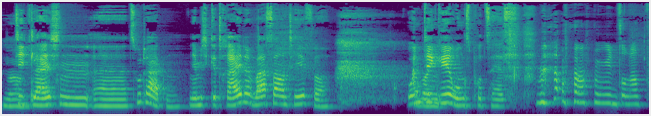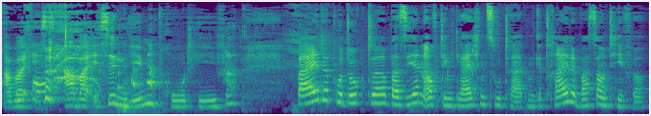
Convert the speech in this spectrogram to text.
Ja. Die gleichen äh, Zutaten, nämlich Getreide, Wasser und Hefe. Und Aber den Gärungsprozess. Wie in so einer aber, ist, aber ist in jedem Brot Hefe? Beide Produkte basieren auf den gleichen Zutaten, Getreide, Wasser und Hefe.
